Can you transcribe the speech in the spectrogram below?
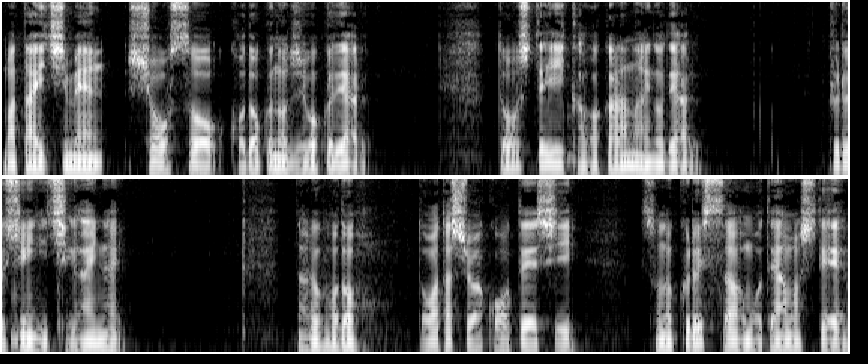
また一面、焦燥、孤独の地獄である。どうしていいかわからないのである。苦しいに違いない。なるほど、と私は肯定し、その苦しさを持て余して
